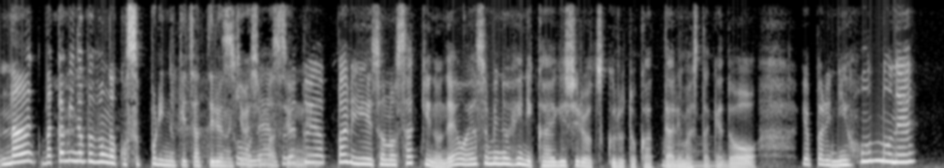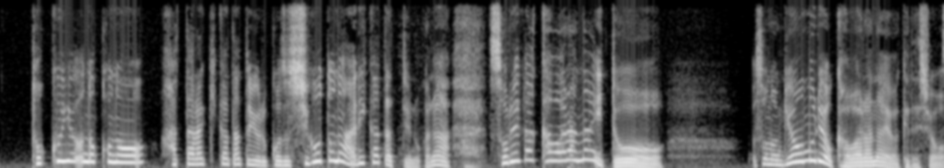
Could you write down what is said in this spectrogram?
な中身の部分がこうすっぽり抜けちゃってるような気がしますよね。そ、ね、れとやっぱりそのさっきのねお休みの日に会議資料を作るとかってありましたけど、やっぱり日本のね特有のこの働き方というよりこの仕事のあり方っていうのかな、はい、それが変わらないと。その業務量変わらないわけでしょ。う、ね、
